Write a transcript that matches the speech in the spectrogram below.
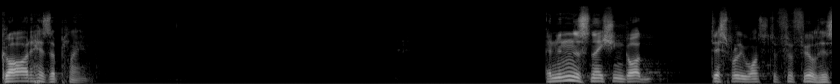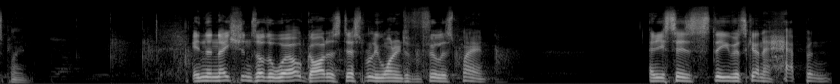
God has a plan. And in this nation, God desperately wants to fulfill his plan. In the nations of the world, God is desperately wanting to fulfill his plan. And he says, Steve, it's going to happen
